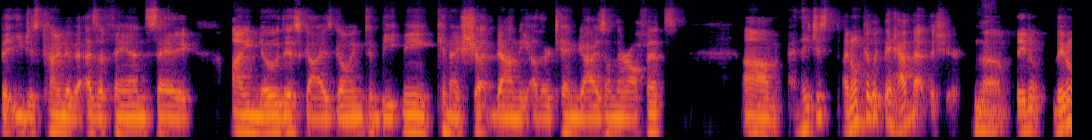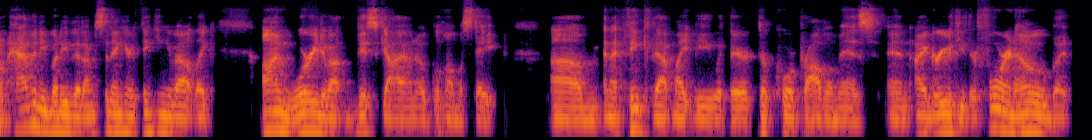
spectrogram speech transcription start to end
that you just kind of, as a fan, say, I know this guy's going to beat me. Can I shut down the other 10 guys on their offense? Um, and they just, I don't feel like they have that this year. No. Um, they don't, they don't have anybody that I'm sitting here thinking about, like, I'm worried about this guy on Oklahoma State. Um, and I think that might be what their their core problem is. And I agree with you; they're four and zero, but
